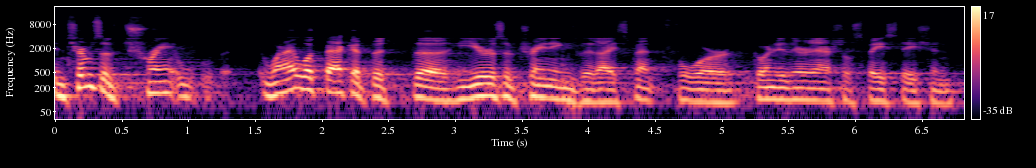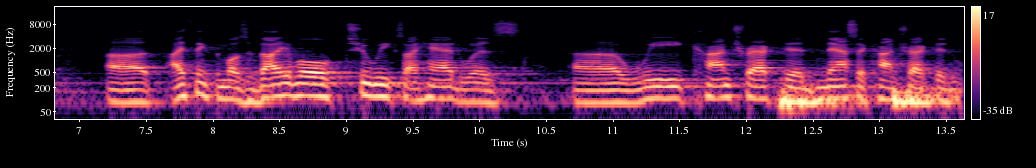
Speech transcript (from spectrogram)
in terms of train, when I look back at the, the years of training that I spent for going to the International Space Station, uh, I think the most valuable two weeks I had was uh, we contracted, NASA contracted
